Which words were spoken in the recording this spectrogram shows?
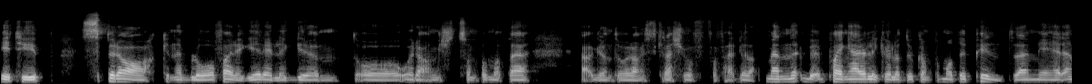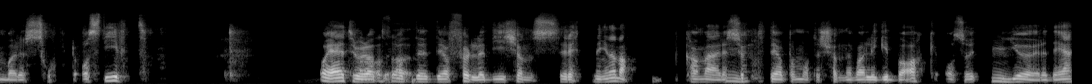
i typ sprakende blå farger eller grønt og oransje, som på en måte ja, grønt og oransje krasjer jo forferdelig, da. Men poenget er likevel at du kan på en måte pynte deg mer enn bare sort og stivt. Og jeg tror at, altså- at det, det, å følge de kjønnsretningene da, kan være mm. sunt. Det å på en måte skjønne hva ligger bak, og så mm. gjøre det.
